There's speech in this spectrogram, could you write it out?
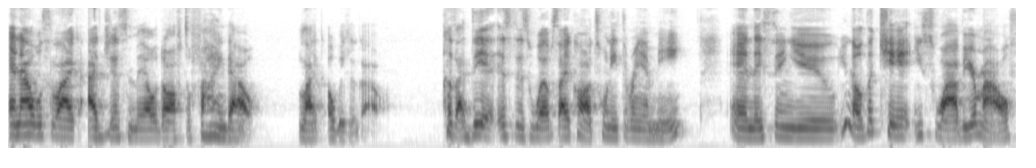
And I was like, I just mailed off to find out like a week ago. Cause I did. It's this website called 23andMe, and they send you, you know, the kit. You swab your mouth,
